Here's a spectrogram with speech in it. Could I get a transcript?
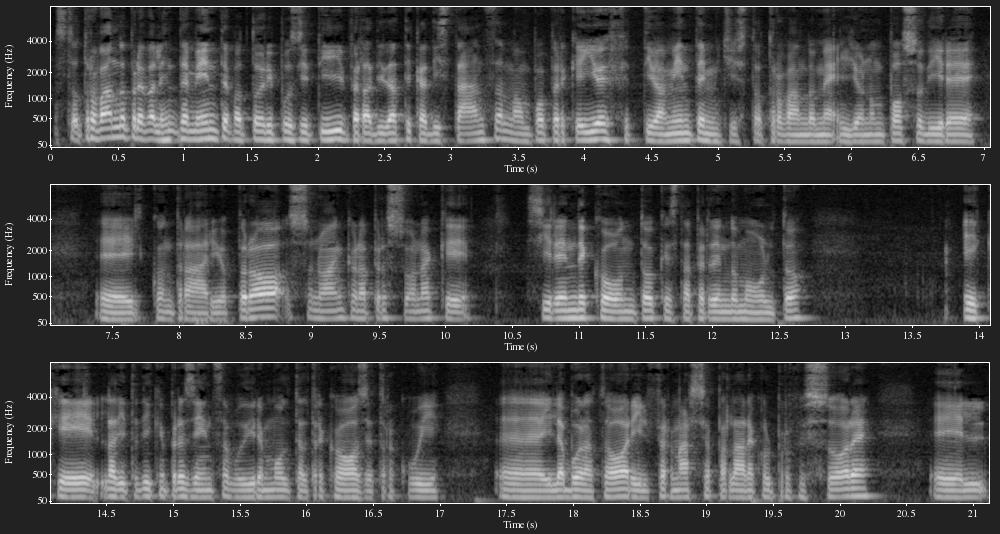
sto trovando prevalentemente fattori positivi per la didattica a distanza, ma un po' perché io effettivamente mi ci sto trovando meglio, non posso dire eh, il contrario, però sono anche una persona che si rende conto che sta perdendo molto e che la didattica in presenza vuol dire molte altre cose, tra cui eh, i laboratori, il fermarsi a parlare col professore, il,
